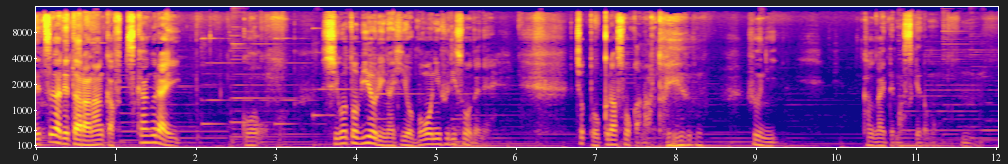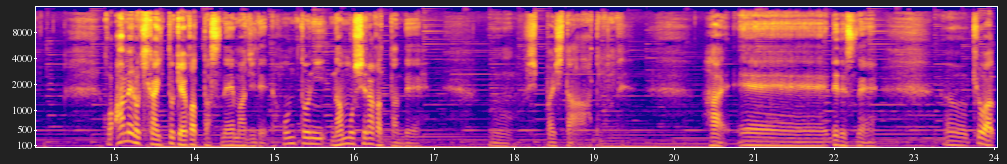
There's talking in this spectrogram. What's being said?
熱が出たらなんか2日ぐらいこう仕事日和な日を棒に振りそうでね。ちょっと遅らそうかなという風に考えてますけども、うん、この雨の期間行っときゃよかったっすねマジで。本当に何もしてなかったんで、うん、失敗したと思って。はいえー、でですね、うん、今日は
